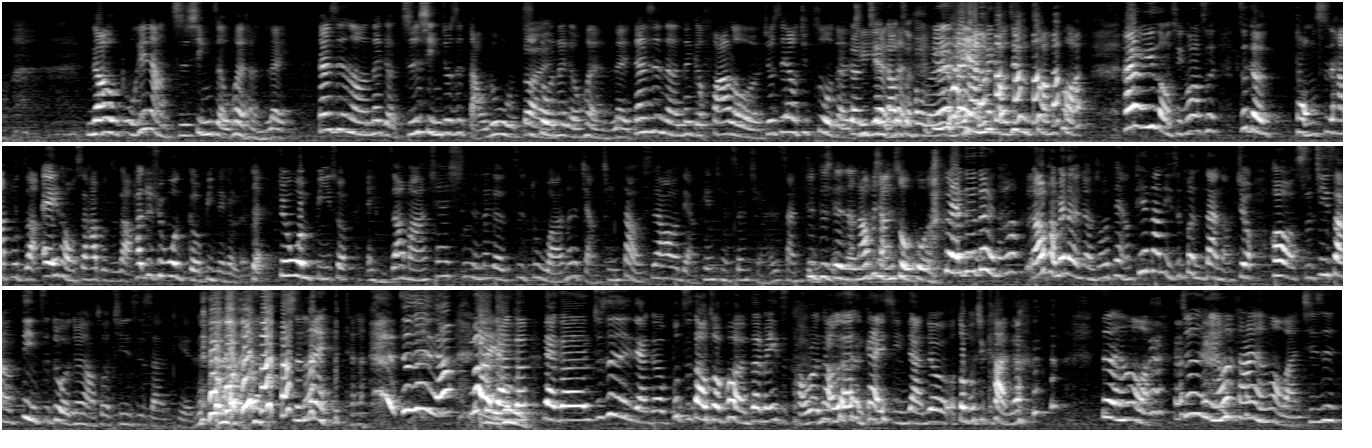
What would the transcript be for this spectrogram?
你知道我跟你讲，执行者会很累。但是呢，那个执行就是导入制作那个人会很累，但是呢，那个 follower 就是要去做的，跟接到最后的，因为他也还没搞清楚状况。还有一种情况是这个。同事他不知道，A 同事他不知道，他就去问隔壁那个人，对，就问 B 说，哎、欸，你知道吗？现在新的那个制度啊，那个奖金到底是要两天前申请还是三天前？对对对，然后不小心错过了。对对对，然后然后旁边的人讲说两天，那你是笨蛋呢、啊？就哦，实际上定制度的就想说其实是三天 之类的，就是然后那两个两个就是两个不知道状况的人在那边一直讨论，讨论很开心，这样就都不去看了。对，很好玩，就是你会发现很好玩，其实。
